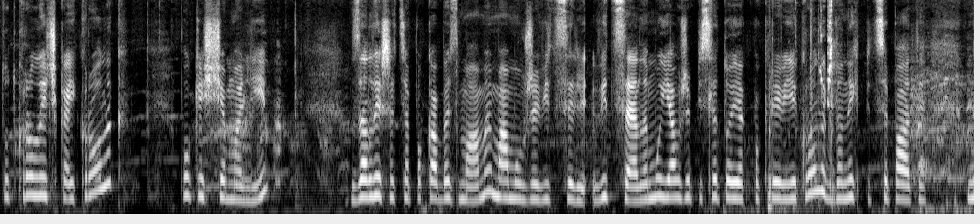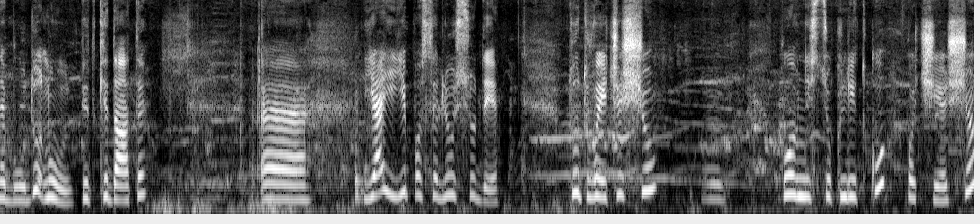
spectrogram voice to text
Тут кроличка і кролик, поки ще малі. Залишаться поки без мами. Маму вже відселимо. Я вже після того, як покрив її кролик, до них підсипати не буду, ну, підкидати. Е, я її поселю сюди. Тут вичищу повністю клітку, почищу.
